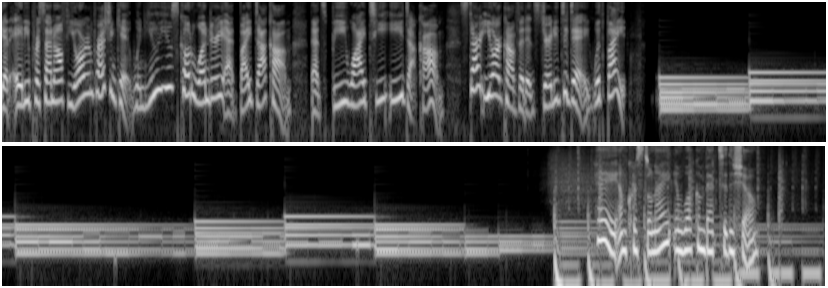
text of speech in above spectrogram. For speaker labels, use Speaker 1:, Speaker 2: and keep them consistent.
Speaker 1: Get 80% off your impression kit when you use code WONDERY at Byte.com. That's B-Y-T-E dot com. Start your confidence journey today with Byte.
Speaker 2: Hey, I'm Kristal Knight, and welcome back to the show.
